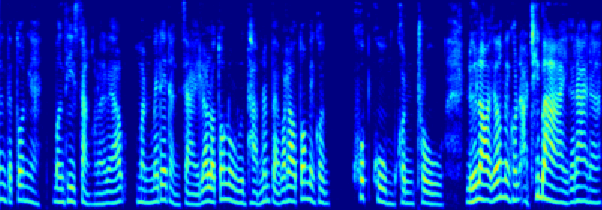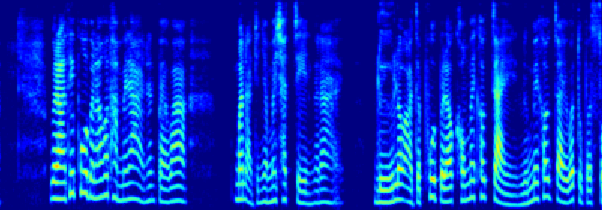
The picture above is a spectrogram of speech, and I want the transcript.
ตั้งแต่ต้นไงบางทีสั่งอะไรแล้ว มันไม่ได้ดั่งใจแล้วเราต้องลงมือทำนั่นแปลว่าเราต้องเป็นคนควบคุมคอนโทรลหรือเราอาจจะต้องเป็นคนอธิบายก็ได้นะ เวลาที่พูดไปแล้วก็ทำไม่ได้ นั่นแปลว่า มันอาจจะยังไม่ชัดเจนก็ได้ หรือเราอาจจะพูดไปแล้วเขาไม่เข้าใจ หรือไม่เข้าใจวัตถุประส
